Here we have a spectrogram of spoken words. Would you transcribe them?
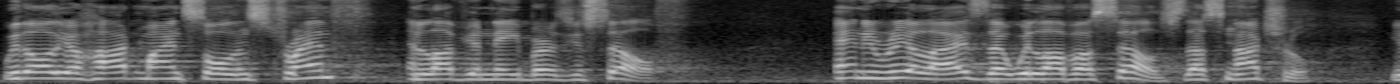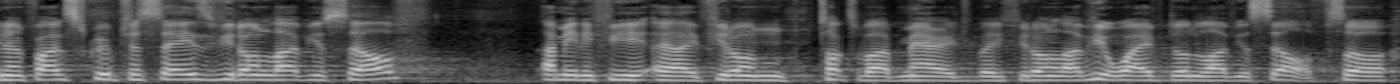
with all your heart, mind, soul, and strength, and love your neighbor as yourself. And he realized that we love ourselves. That's natural. You know, in fact, scripture says if you don't love yourself, I mean, if you, uh, if you don't, talks about marriage, but if you don't love your wife, don't love yourself. So,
